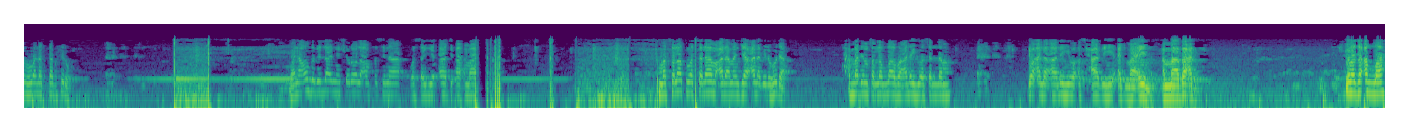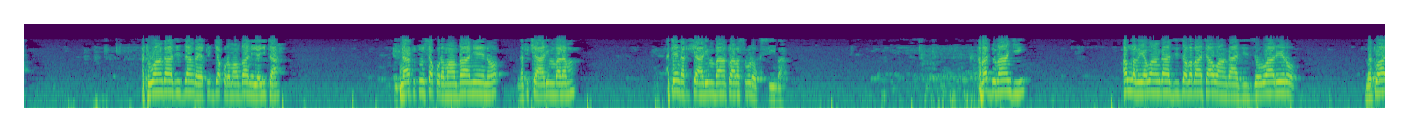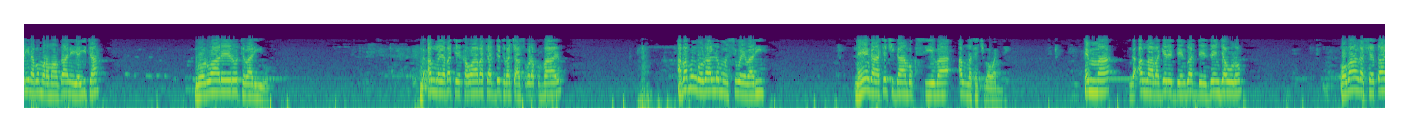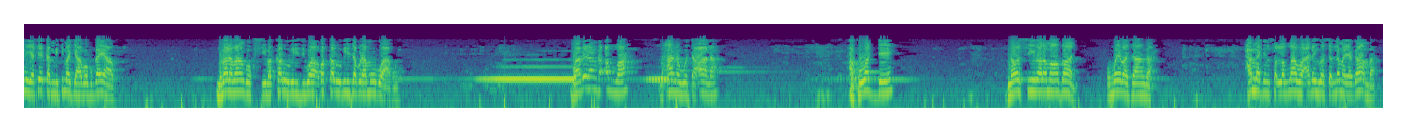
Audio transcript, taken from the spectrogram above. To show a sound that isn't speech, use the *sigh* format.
نستعينه ونستغفره. ونعوذ بالله من شرور أنفسنا وسيئات أعمالنا. ثم الصلاة والسلام على من جاءنا بالهدى. محمد صلى الله عليه وسلم وعلى آله وأصحابه أجمعين. أما بعد. جزا الله atuwangazizza nga yatujja ku ramadaani eyayita n'atutuusa ku ramadaani eno nga tukyali mu balamu ate nga tukyali mu bantu abasobola okusiiba. Abaddu bangi allah be yawangazizza oba baatawangazizza olwaleero nga twali nabo mu ramadaani eyayita ng'olwaleero tebaliiwo nga allah yabateeka waabatadde tebakyasobola kuvaayo. Abamu ng'olwaliro mu nsi weebali naye ng'ate kigambo kusiiba allah tekibawadde. Emma nga allah abageredde endwadde ez'enjawulo oba nga sheitaani yateeka mu mitima gyabwe obugayaavu ne balaba nga okusiiba kukaluubirizibwa oba kukaluubiriza bulamu bwabwe bw'abeera nga allah subhanahu wa ta'ala akuwadde n'osiiba ramadan omwebazanga. Muhammadin sall llahu alaihi wasallama yagamba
